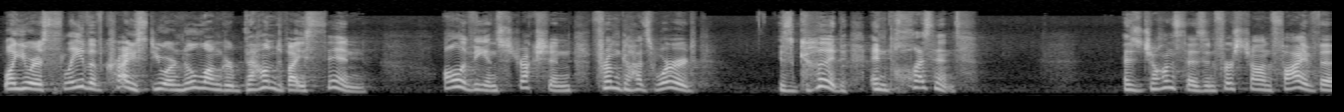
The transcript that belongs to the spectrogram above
While you are a slave of Christ, you are no longer bound by sin. All of the instruction from God's word is good and pleasant. As John says in 1 John 5, the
